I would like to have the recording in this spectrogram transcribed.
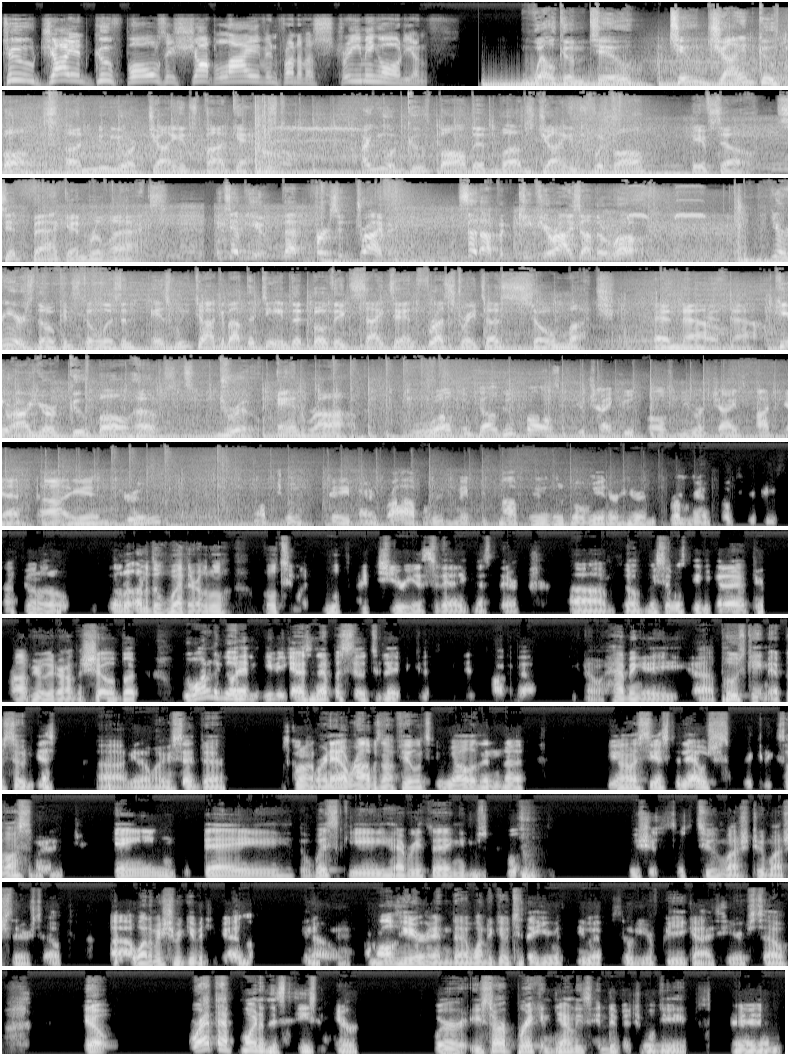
Two Giant Goofballs is shot live in front of a streaming audience. Welcome to Two Giant Goofballs, a New York Giants podcast. Are you a goofball that loves Giants football? If so, sit back and relax. Except you, that person driving. Sit up and keep your eyes on the road. Your ears, though, can still listen as we talk about the team that both excites and frustrates us so much. And now, and now here are your goofball hosts, Drew and Rob. Welcome, fellow goofballs, New Giant Goofballs, New York Giants podcast. I am Drew. I'm joined today by Rob. We may be popping in a little bit later here in the program, folks. If he's not feeling a little, a little under the weather, a little, a little too much, a little cheer yesterday, I guess. There, um, so we said we'll see if we can appear with Rob here later on the show. But we wanted to go ahead and give you guys an episode today because we did talk about you know having a uh, post game episode yesterday. Uh, you know, like I said, uh, what's going on right now? Rob is not feeling too well, and then uh, be honest, yesterday I was just freaking exhausted. Man. Game, the day, the whiskey, everything. It was, it was just too much, too much there. So uh, I want to make sure we give it to you guys you know, I'm all here and uh, wanted to go today here with a new episode here for you guys here. So, you know, we're at that point of this season here where you start breaking down these individual games, and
